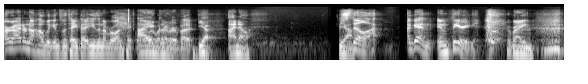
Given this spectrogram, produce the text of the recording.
or I don't know how Wiggins would take that. He's a number one pick, I whatever, agree. whatever. But Yep. I know. Yeah. still, again, in theory, right? Mm-hmm.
